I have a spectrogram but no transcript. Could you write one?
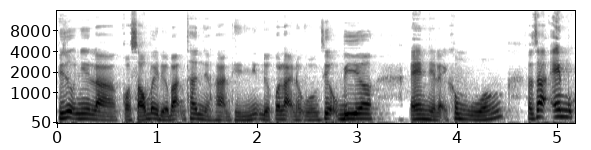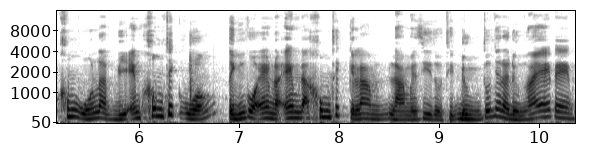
ví dụ như là có sáu bảy đứa bạn thân chẳng hạn thì những đứa còn lại nó uống rượu bia em thì lại không uống. Thật ra em không uống là vì em không thích uống. Tính của em là em đã không thích cái làm làm cái gì rồi thì đừng tốt nhất là đừng ai ép em.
